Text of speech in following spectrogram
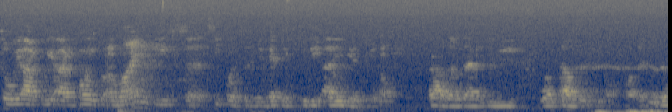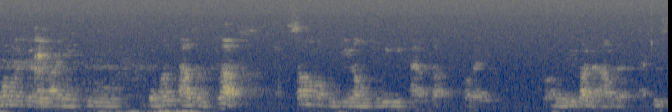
So we are, we are going to align these sequences we're getting to the Arabian genome rather than the 1,000 genome. At the moment we're aligning to the 1,000 plus some of the genomes we have done already. I mean, we've done around at least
